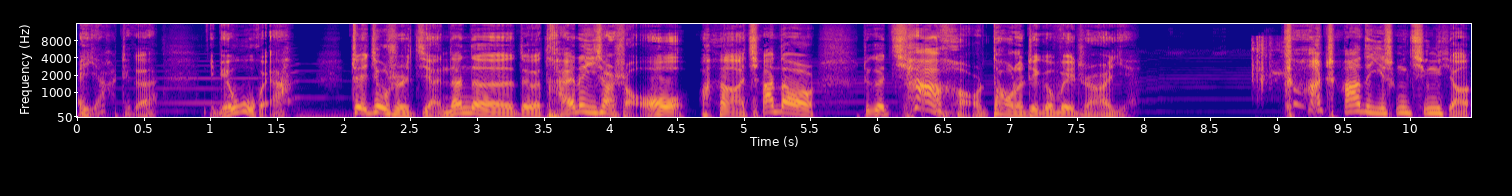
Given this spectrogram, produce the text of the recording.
哎呀，这个你别误会啊，这就是简单的这个抬了一下手啊，掐到这个恰好到了这个位置而已。咔嚓的一声轻响，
